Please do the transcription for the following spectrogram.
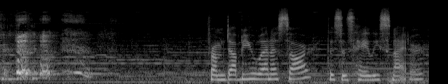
From WNSR, this is Haley Snyder.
